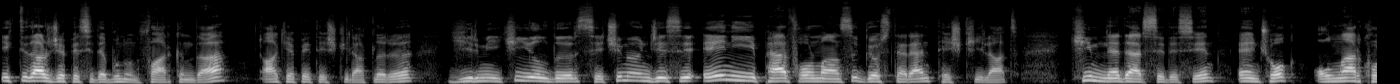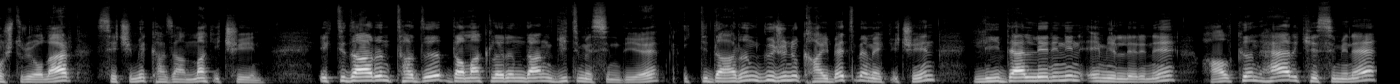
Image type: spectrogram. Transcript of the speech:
İktidar cephesi de bunun farkında. AKP teşkilatları 22 yıldır seçim öncesi en iyi performansı gösteren teşkilat. Kim ne derse desin en çok onlar koşturuyorlar seçimi kazanmak için. İktidarın tadı damaklarından gitmesin diye, iktidarın gücünü kaybetmemek için liderlerinin emirlerini halkın her kesimine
